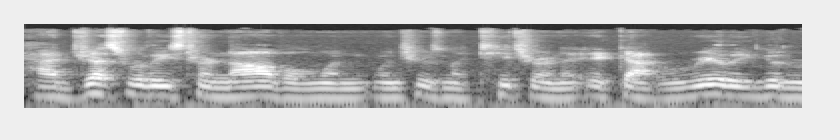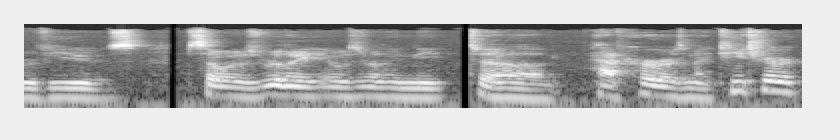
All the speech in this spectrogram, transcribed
had just released her novel when, when she was my teacher and it got really good reviews. So it was really it was really neat to have her as my teacher.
